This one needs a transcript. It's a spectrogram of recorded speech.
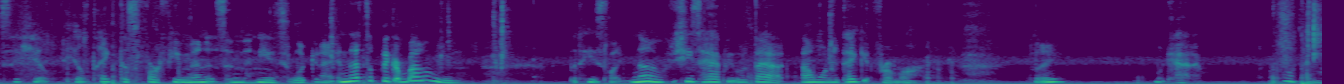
So he'll he'll take this for a few minutes and then he's looking at and that's a bigger bone. But he's like, no, she's happy with that. I want to take it from her. See? Look at him. Look at him.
